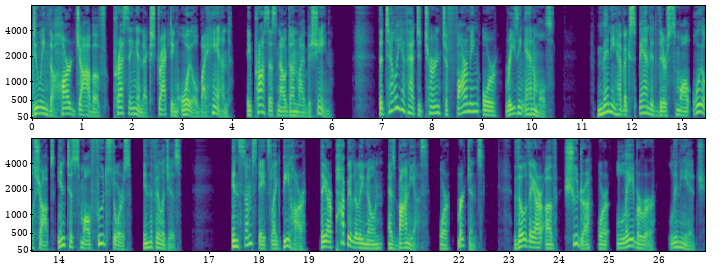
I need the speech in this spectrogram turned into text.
doing the hard job of pressing and extracting oil by hand, a process now done by machine, the Teli have had to turn to farming or raising animals. Many have expanded their small oil shops into small food stores in the villages. In some states like Bihar, they are popularly known as banyas, or merchants, though they are of Shudra, or laborer, lineage.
